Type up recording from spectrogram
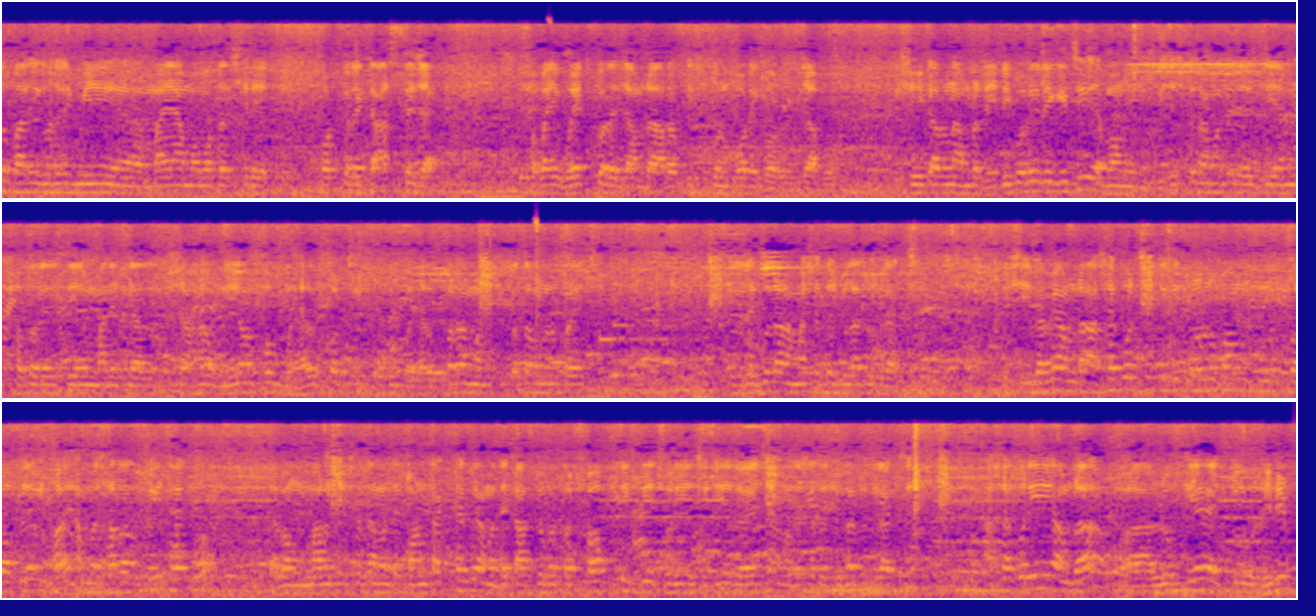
তো বাড়ি ঘরের মেয়ে, মায়া, মমতা ছেড়ে পট করে একটা আসতে যায়। সবাই ওয়েট করে যে আমরা আরও কিছুক্ষণ পরে ঘরে যাব। সেই কারণে আমরা রেডি করে রেখেছি এবং বিশেষ করে আমাদের এসডিএম সদর এসডিএম মানিকলাল সাহা, উনিও খুব হেল্প করছেন। খুব হেল্প করার মানসিকতা ওনার রয়েছে। রেগুলার আমার সাথে যোগাযোগ রাখছে তো সেইভাবে আমরা আশা করছি যদি কোনো রকম কোনো প্রবলেম হয়, আমরা সাধারণতই থাকব এবং মানুষের সাথে আমাদের কন্ট্যাক্ট থাকবে, আমাদের কার্যকর্তা সব দিক দিয়ে ছড়িয়ে ছিটিয়ে রয়েছে, আমাদের সাথে যোগাযোগ রাখছে। আশা করি আমরা লোককে একটু রিলিফ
